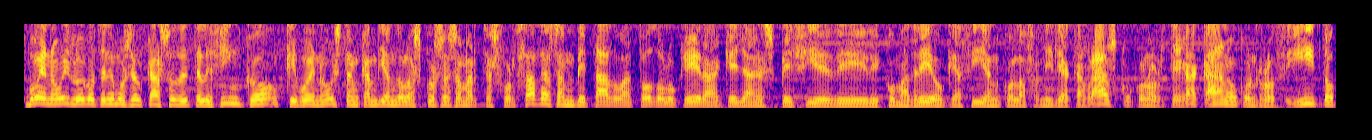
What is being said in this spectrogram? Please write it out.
Bueno, y luego tenemos el caso de Telecinco, que bueno, están cambiando las cosas a marchas forzadas, han vetado a todo lo que era aquella especie de, de comadreo que hacían con la familia Carrasco, con Ortega Cano, con Rocito,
